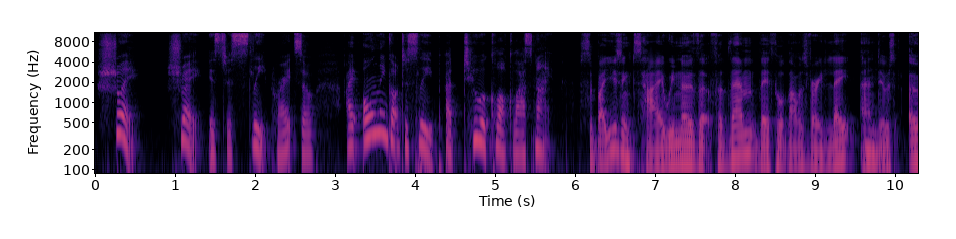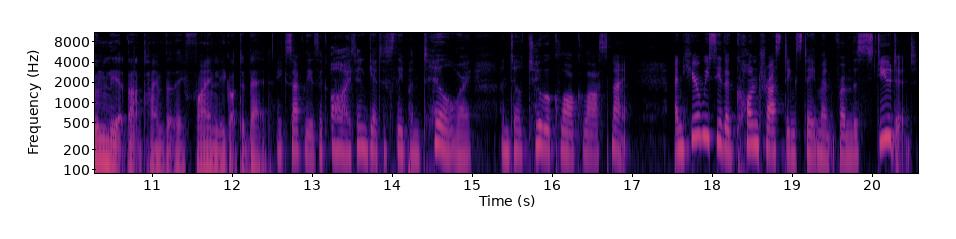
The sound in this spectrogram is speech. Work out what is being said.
shui. Shui is to sleep, right? So I only got to sleep at two o'clock last night. So by using cai, we know that for them, they thought that was very late, and mm. it was only at that time that they finally got to bed. Exactly. It's like, oh, I didn't get to sleep until, right? Until two o'clock last night. And here we see the contrasting statement from the student.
